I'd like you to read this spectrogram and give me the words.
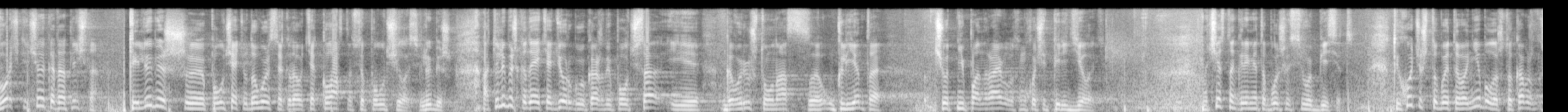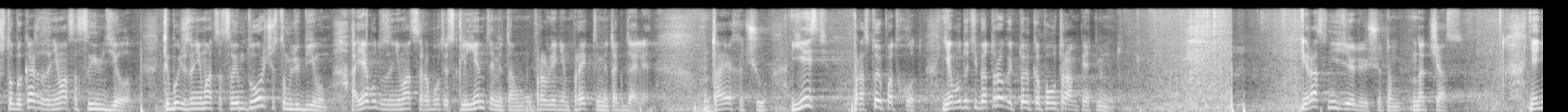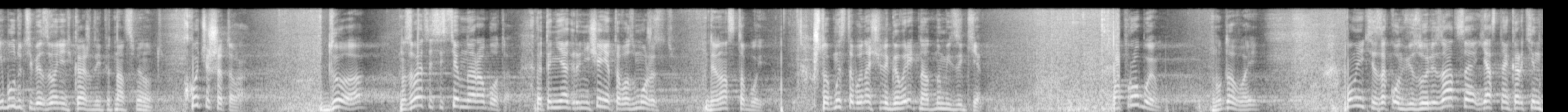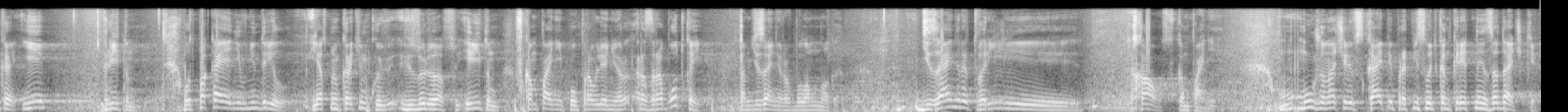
Творческий человек – это отлично. Ты любишь э, получать удовольствие, когда у тебя классно все получилось, любишь. А ты любишь, когда я тебя дергаю каждые полчаса и говорю, что у нас э, у клиента что-то не понравилось, он хочет переделать. Но, честно говоря, меня это больше всего бесит. Ты хочешь, чтобы этого не было, чтобы каждый занимался своим делом. Ты будешь заниматься своим творчеством любимым, а я буду заниматься работой с клиентами, там, управлением проектами и так далее. Ну, да, я хочу. Есть простой подход. Я буду тебя трогать только по утрам 5 минут. И раз в неделю еще там на час. Я не буду тебе звонить каждые 15 минут. Хочешь этого? Да. Называется системная работа. Это не ограничение, это возможность для нас с тобой. Чтобы мы с тобой начали говорить на одном языке. Попробуем? Ну давай. Помните закон визуализация, ясная картинка и ритм. Вот пока я не внедрил ясную картинку, визуализацию и ритм в компании по управлению разработкой, там дизайнеров было много, дизайнеры творили хаос в компании. Мы уже начали в скайпе прописывать конкретные задачки.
